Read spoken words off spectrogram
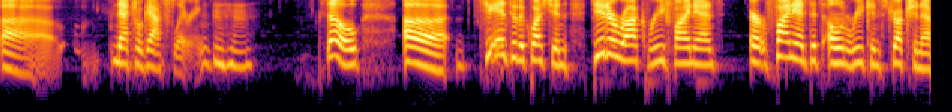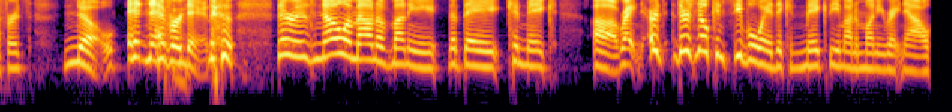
uh, natural gas flaring. So uh, to answer the question did iraq refinance or finance its own reconstruction efforts. No it never did. There is no amount of money that they can make uh, right or there's no conceivable way they can make the amount of money right now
